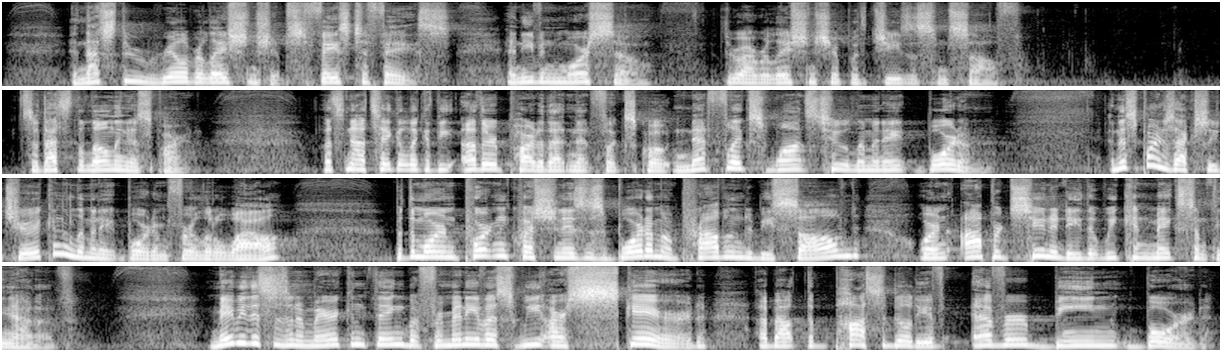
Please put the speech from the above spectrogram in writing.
And that's through real relationships, face to face, and even more so through our relationship with Jesus himself. So that's the loneliness part. Let's now take a look at the other part of that Netflix quote. Netflix wants to eliminate boredom. And this part is actually true. It can eliminate boredom for a little while. But the more important question is is boredom a problem to be solved or an opportunity that we can make something out of? Maybe this is an American thing, but for many of us, we are scared about the possibility of ever being bored.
